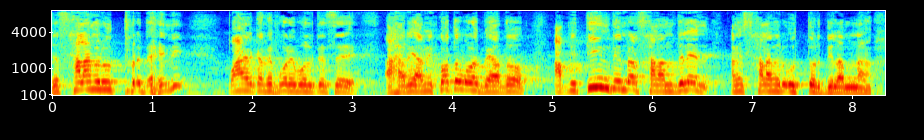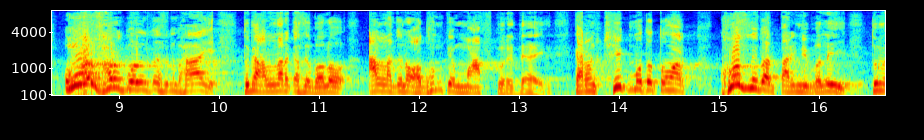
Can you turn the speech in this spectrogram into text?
যে সালামের উত্তর দেয়নি? পায়ের কাছে পড়ে বলতেছে, আহারে, আমি কত বড় বেয়াদব। আপনি তিন, তিনবার সালাম দিলেন, আমি সালামের উত্তর দিলাম না। উমর ফারুক বলতেছেন, ভাই, তুমি আল্লাহর কাছে বলো, আল্লাহ যেন অধমকে মাফ করে দেয়। কারণ ঠিক মতো তোমার খোঁজ নিবার পারিনি বলেই তুমি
